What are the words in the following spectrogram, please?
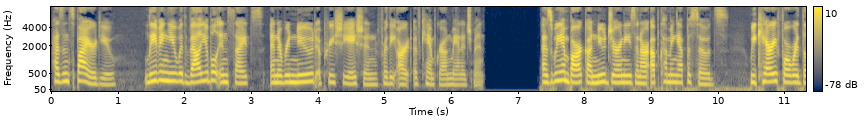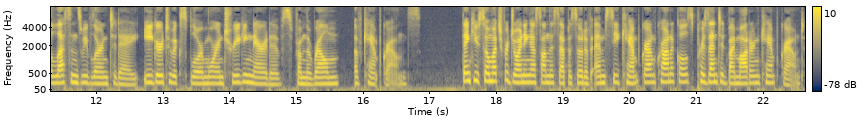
has inspired you, leaving you with valuable insights and a renewed appreciation for the art of campground management. As we embark on new journeys in our upcoming episodes, we carry forward the lessons we've learned today, eager to explore more intriguing narratives from the realm of campgrounds. Thank you so much for joining us on this episode of MC Campground Chronicles presented by Modern Campground.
